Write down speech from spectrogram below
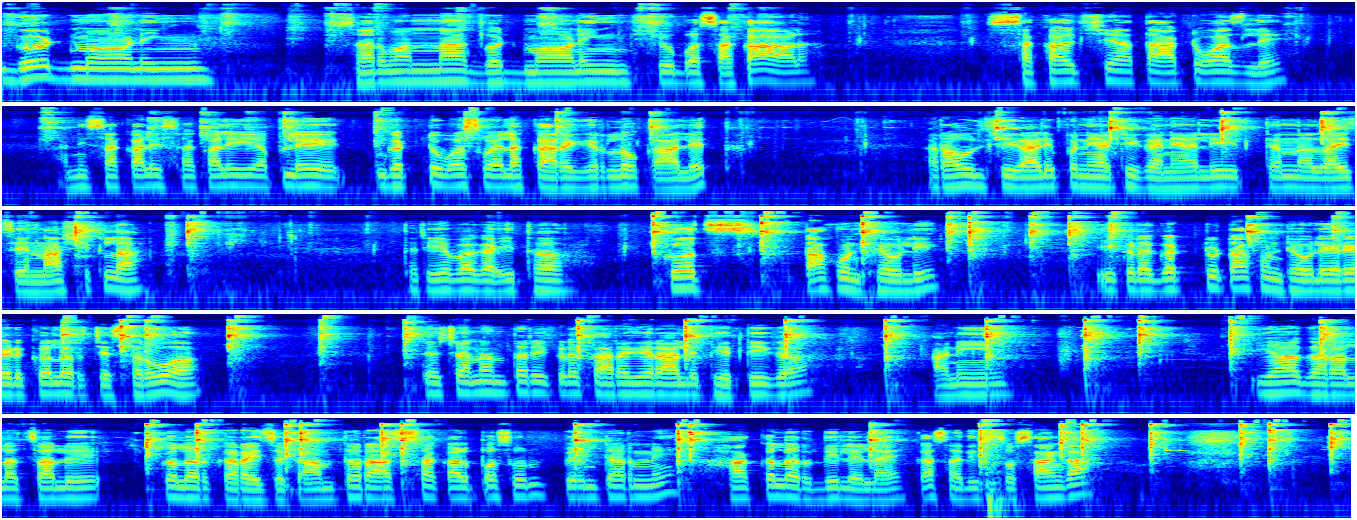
Good morning सर्वांना good morning शुभ सकाळ. सकाळचे आता आठ वाजले आणि सकाळी सकाळी आपले गट्टू बसवायला कारागीर लोक आलेत. राहुलची गाडी पण या ठिकाणी आली त्यांना जायचं आहे नाशिकला. तर हे बघा इथं कच टाकून ठेवली. इकडं गट्टू टाकून ठेवले रेड कलरचे सर्व. त्याच्यानंतर इकडं कारागीर आलेत हे तिघं. आणि या घराला चालू आहे कलर करायचं काम. तर आज सकाळपासून पेंटरने हा कलर दिलेला आहे. कसा दिसतो सांगा.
